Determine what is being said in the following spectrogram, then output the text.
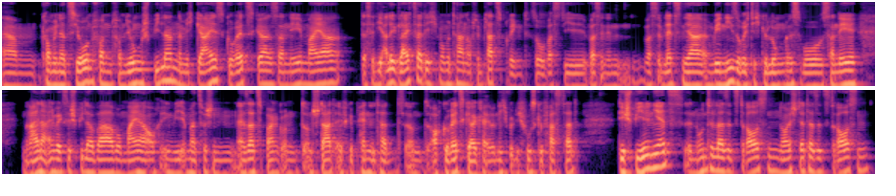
ähm, Kombination von, von jungen Spielern, nämlich Geis, Goretzka, Sané, Meyer, dass er die alle gleichzeitig momentan auf den Platz bringt. So, was die, was in den, was im letzten Jahr irgendwie nie so richtig gelungen ist, wo Sané ein reiner Einwechselspieler war, wo Meyer auch irgendwie immer zwischen Ersatzbank und, und Startelf gependelt hat und auch Goretzka nicht wirklich Fuß gefasst hat. Die spielen jetzt, ein Hunteler sitzt draußen, Neustädter sitzt draußen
